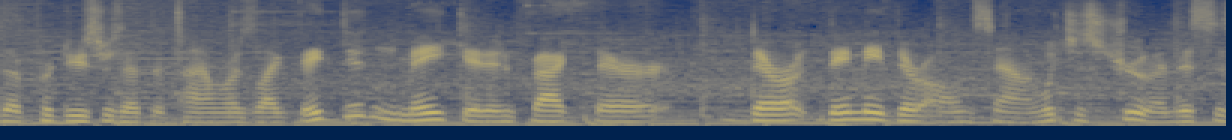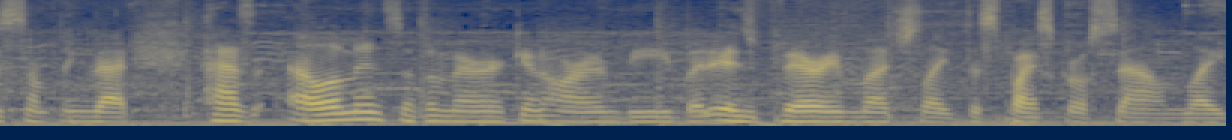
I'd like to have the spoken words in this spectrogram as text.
the producers at the time was like they didn't make it in fact their their they made their own sound, which is true, and this is something that has elements of American R&B, but is very much like the Spice Girls sound. Like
